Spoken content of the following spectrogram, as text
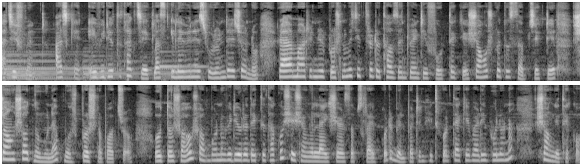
Achievement আজকের এই ভিডিওতে থাকছে ক্লাস ইলেভেনের স্টুডেন্টদের জন্য রায়া মার্টিনের প্রশ্নবিচিত্র টু থাউজেন্ড টোয়েন্টি ফোর থেকে সংস্কৃত সাবজেক্টের সংসদ নমুনা প্রশ্নপত্র। উত্তর সহ সম্পূর্ণ ভিডিওটা দেখতে থাকো, সেই সঙ্গে লাইক শেয়ার সাবস্ক্রাইব করে বেল বাটন হিট করতে একেবারেই ভুলো না। সঙ্গে থেকো।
